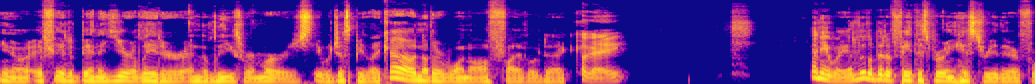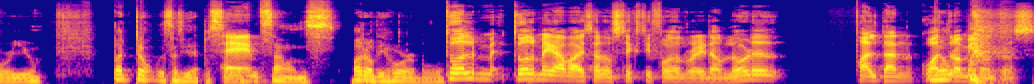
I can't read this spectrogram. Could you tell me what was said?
You know, if it had been a year later and the leagues were merged, it would just be like, oh, another one off 5 deck. Okay. Anyway, a little bit of Faithless Brewing history there for you, but don't listen to the episode. Um, it sounds utterly horrible. 12, 12 megabytes out of 64 already downloaded. Faltan 4 Nope. minutos.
